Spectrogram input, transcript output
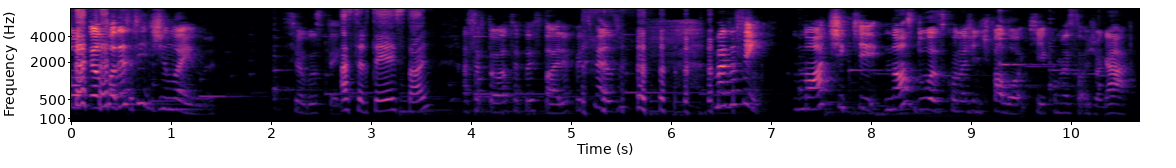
Tô- eu tô decidindo ainda se eu gostei. Acertei a história? Acertou, acertou a história, foi isso mesmo. Mas assim, note que nós duas, quando a gente falou que começou a jogar,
